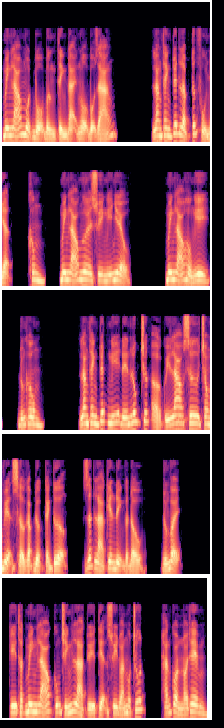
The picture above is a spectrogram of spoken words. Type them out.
Minh lão một bộ bừng tỉnh đại ngộ bộ dáng. Lăng thanh tuyết lập tức phủ nhận, không, Minh lão ngươi suy nghĩ nhiều. Minh lão hồng nghi, đúng không? Lăng thanh tuyết nghĩ đến lúc trước ở quý lao sư trong viện sở gặp được cảnh tượng, rất là kiên định gật đầu, đúng vậy. Kỳ thật Minh lão cũng chính là tùy tiện suy đoán một chút, hắn còn nói thêm,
